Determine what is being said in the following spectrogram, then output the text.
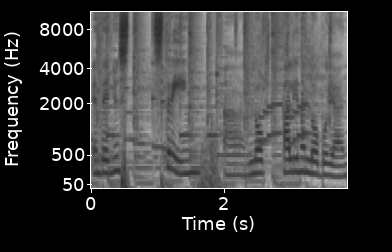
And then yung st- string, ah, lo- tali ng lobo yan,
